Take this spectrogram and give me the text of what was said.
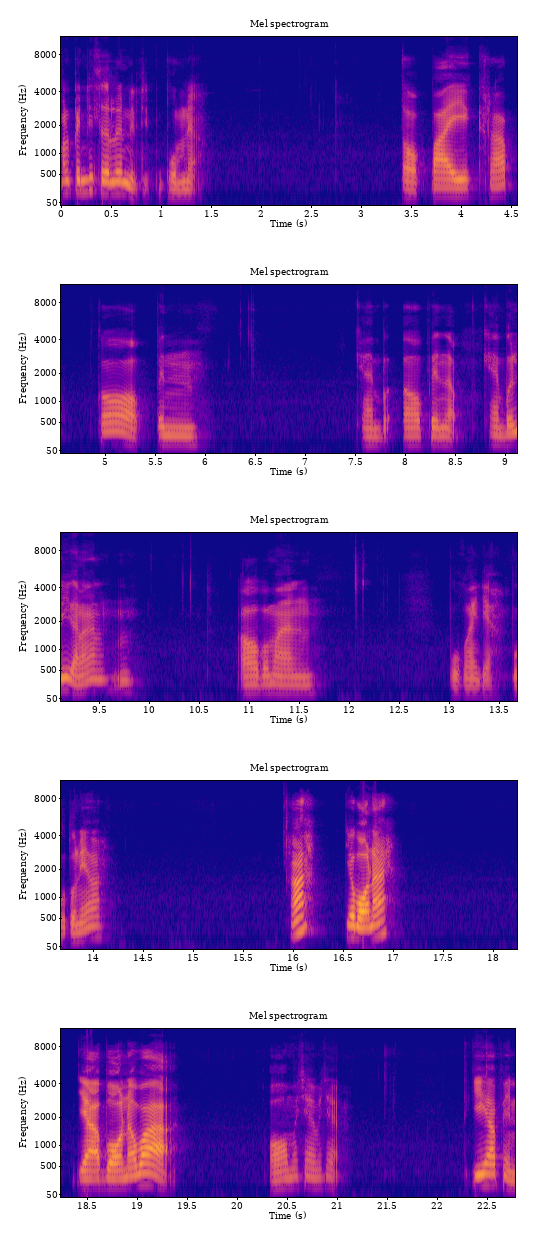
มันเป็นที่เซิร์ฟเวอร์เน็ตผมเนี่ย ต่อไปครับ ก็เป็นแคนเอาเป็นแบบแคนเบอร์รี่กันนะกันเอาประมาณปลูกไงเดียวปลูกตัวเนี้ยปะฮะอย่าบอกนะ อย่าบอกนะว่า อ๋อไม่ใช่ไม่ใช่ตะกี้ครับเห็น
